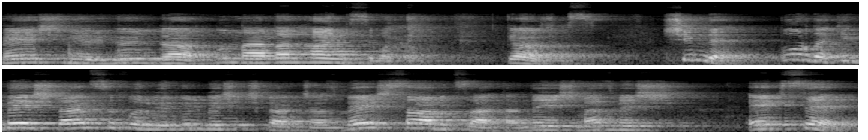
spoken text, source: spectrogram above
5,4 Bunlardan hangisi bakalım? Göreceğiz. Şimdi buradaki 5'ten 0,5'i çıkartacağız. 5 sabit zaten değişmez 5. Eksi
